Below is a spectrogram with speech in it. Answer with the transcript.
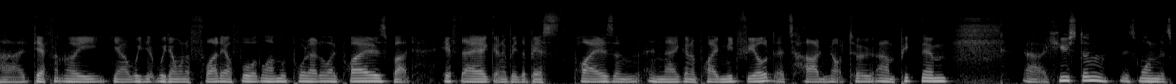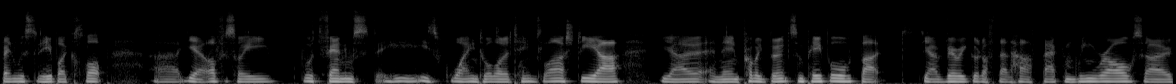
Uh, definitely, you know, we, we don't want to flood our forward line with Port Adelaide players, but if they are going to be the best players and, and they're going to play midfield, it's hard not to um, pick them. Uh, Houston is one that's been listed here by Klopp. Uh, yeah, obviously, found him, he's way into a lot of teams last year, you know, and then probably burnt some people, but you know, very good off that half back and wing role. So,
